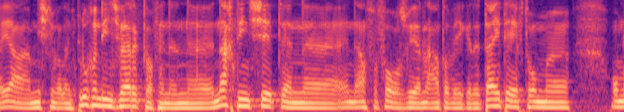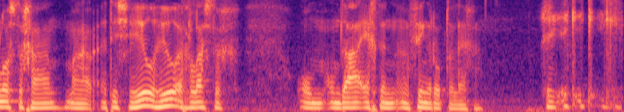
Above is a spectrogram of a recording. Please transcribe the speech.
ja, misschien wel in ploegendienst werkt of in een nachtdienst zit. En, en dan vervolgens weer een aantal weken de tijd heeft om, om los te gaan. Maar het is heel, heel erg lastig om, om daar echt een, een vinger op te leggen. Ik, ik, ik,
